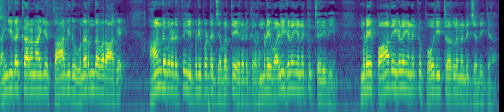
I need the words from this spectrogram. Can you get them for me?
சங்கீதக்காரனாகிய தாவிது உணர்ந்தவராக ஆண்டவரிடத்தில் இப்படிப்பட்ட ஜெபத்தை ஏறெடுக்கிறார். உம்முடைய வழிகளை எனக்கு தெரிவியும். உம்முடைய பாதைகளை எனக்கு போதித்தருளும் என்று ஜெபிக்கிறார்.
